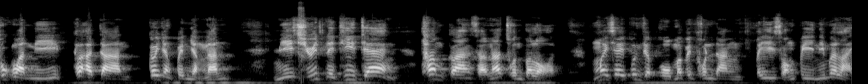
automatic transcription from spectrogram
ทุกวันนี้พระอาจารย์ก็ยังเป็นอย่างนั้น มีชีวิตในที่แจ้งท่ามกลางสาธารณชนตลอด ไม่ใช่เพิ่งจะโผล่มาเป็นคนดังปีสองปีนี้เมื่อไหร่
